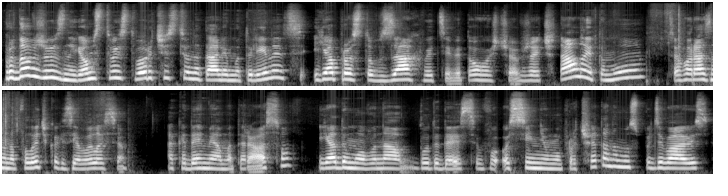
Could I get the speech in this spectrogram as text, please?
Продовжую знайомство із творчістю Наталі Мотолінець. Я просто в захваті від того, що я вже читала, і тому цього разу на поличках з'явилася Академія Матерасу. Я думаю, вона буде десь в осінньому прочитаному, сподіваюсь.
